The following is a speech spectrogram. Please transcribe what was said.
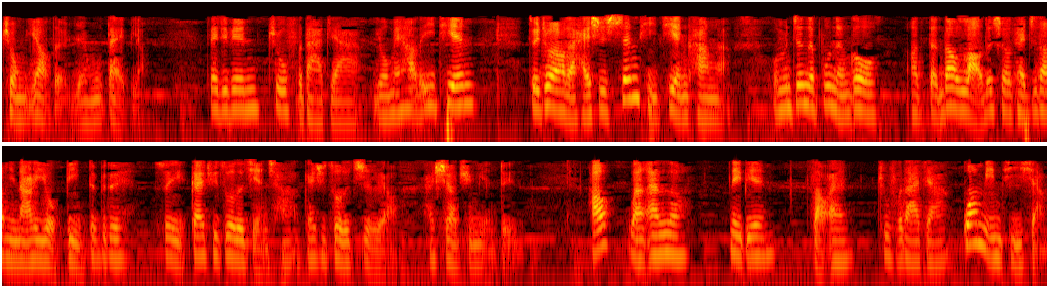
重要的人物代表。在这边祝福大家有美好的一天，最重要的还是身体健康啊！我们真的不能够啊，等到老的时候才知道你哪里有病，对不对？所以该去做的检查，该去做的治疗，还是要去面对的。好，晚安了。那边早安，祝福大家光明吉祥。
